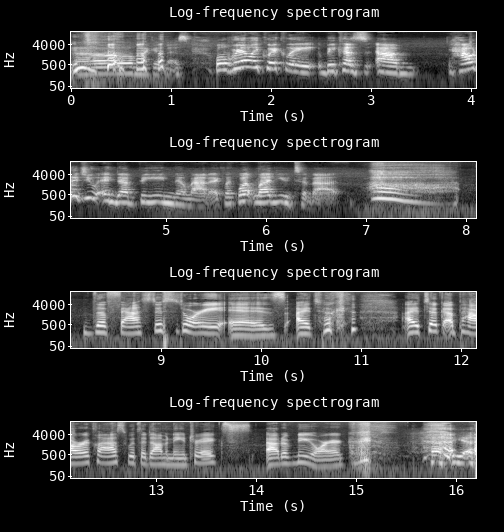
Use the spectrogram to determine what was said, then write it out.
oh my goodness. Well, really quickly, because um, how did you end up being nomadic? Like, what led you to that? the fastest story is I took I took a power class with a dominatrix out of New York. yes,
